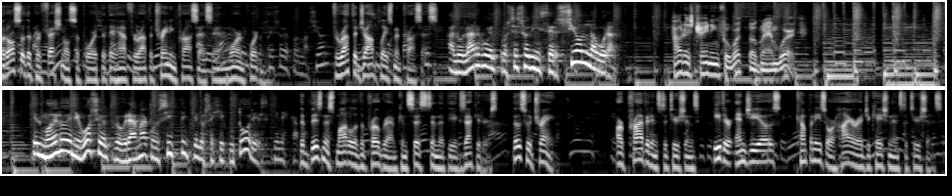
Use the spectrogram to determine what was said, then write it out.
but also the professional support that they have throughout the training process and, more importantly, throughout the job placement process. A lo largo del proceso de inserción laboral. How does Training for Work program work? El modelo de negocio del programa consiste en que los ejecutores, quienes The business model of the program consists in that the executors, those who train, are private institutions, either NGOs, companies, or higher education institutions,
